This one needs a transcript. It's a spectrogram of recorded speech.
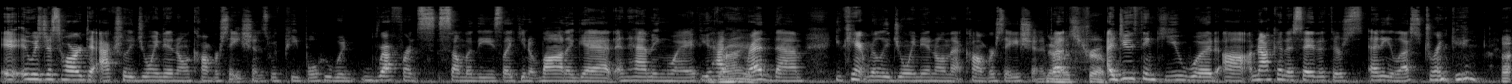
it. It was just hard to actually join in on conversations with people who would reference some of these, like you know Vonnegut and Hemingway. If you hadn't right. read them, you can't really join in on that conversation. No, but it's true. I do think you would. Uh, I'm not going to say say that there's any less drinking. Uh,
